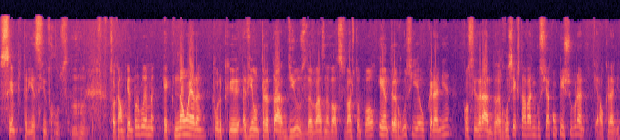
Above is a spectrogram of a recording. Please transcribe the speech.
sempre teria sido russa. Só que há um pequeno problema, é que não era, porque havia um tratado de uso da base naval de Sevastopol entre a Rússia e a Ucrânia, considerando a Rússia que estava a negociar com o país soberano, que era a Ucrânia.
